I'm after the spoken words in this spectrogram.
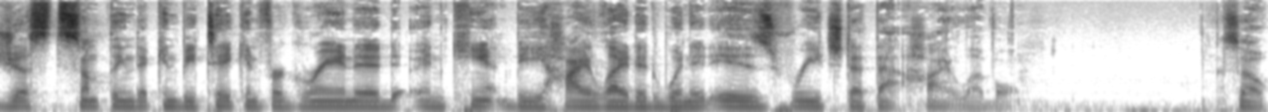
just something that can be taken for granted and can't be highlighted when it is reached at that high level. So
